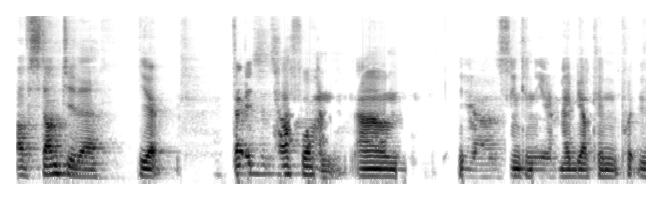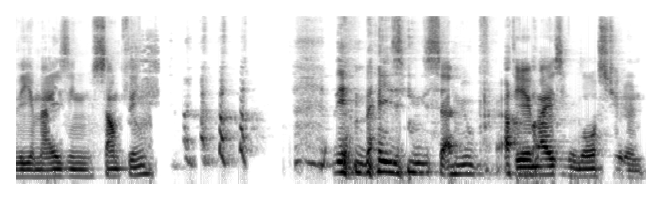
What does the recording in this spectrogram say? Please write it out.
I've stumped you there. Yeah, that is a tough one. Um, yeah, I was thinking, you know, maybe I can put the amazing something, the amazing Samuel Prout. the amazing law student,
